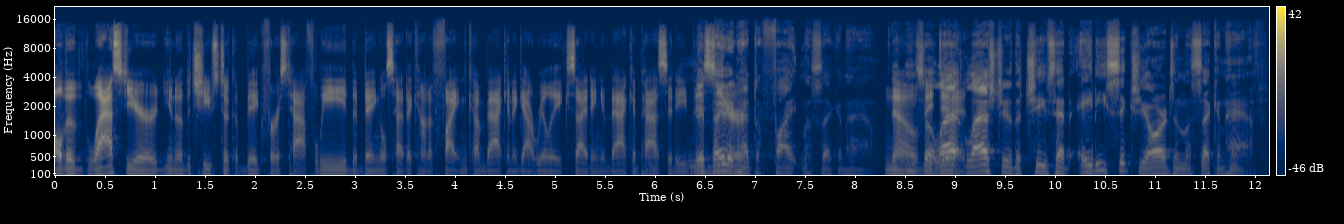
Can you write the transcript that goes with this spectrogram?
Although last year, you know, the Chiefs took a big first half lead, the Bengals had to kind of fight and come back, and it got really exciting in that capacity. They, This they year, didn't have to fight in the second half. No, so they la- didn't. last year the Chiefs had 86 yards in the second half.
